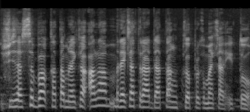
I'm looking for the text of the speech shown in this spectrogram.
bisa sebab kata mereka Allah mereka telah datang ke perkemahan itu.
